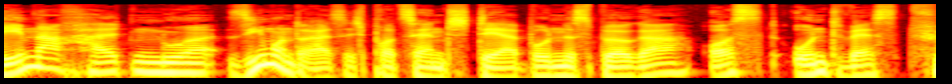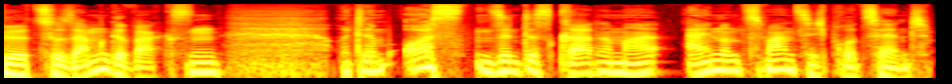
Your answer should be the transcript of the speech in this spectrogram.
Demnach halten nur 37 Prozent der Bundesbürger Ost und West für zusammengewachsen. Und im Osten sind es gerade mal 21 Prozent.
